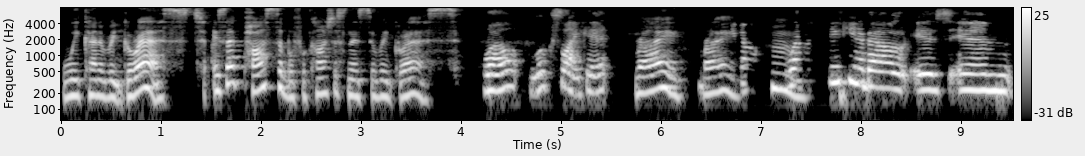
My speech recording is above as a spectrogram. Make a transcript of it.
we kind of regressed is that possible for consciousness to regress well looks like it right right you know, hmm. what i'm thinking about is in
